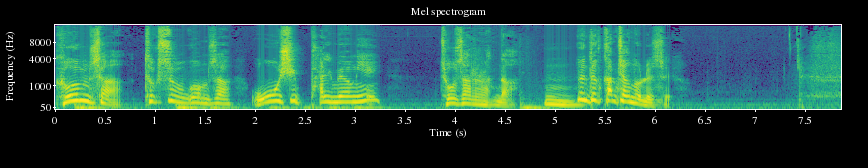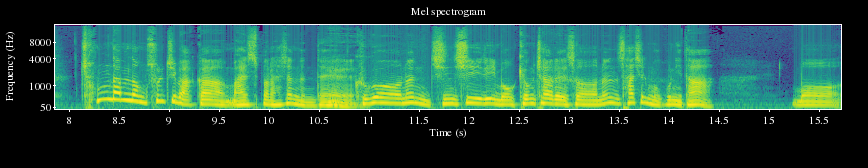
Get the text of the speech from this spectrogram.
검사 특수부 검사 58명이 조사를 한다. 음. 근데 깜짝 놀랐어요. 청담동 술집 아까 말씀을 하셨는데 네. 그거는 진실이 뭐 경찰에서는 사실 무근이다. 뭐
